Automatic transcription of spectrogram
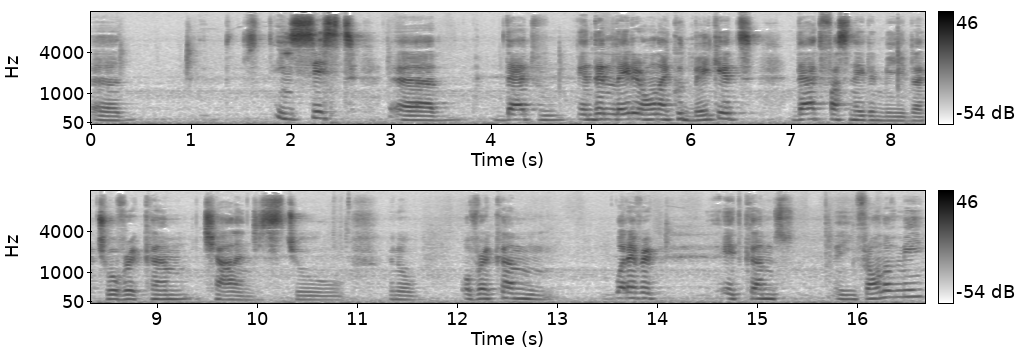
uh, insist uh, that and then later on i could make it. That fascinated me like to overcome challenges to you know overcome whatever it comes in front of me.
